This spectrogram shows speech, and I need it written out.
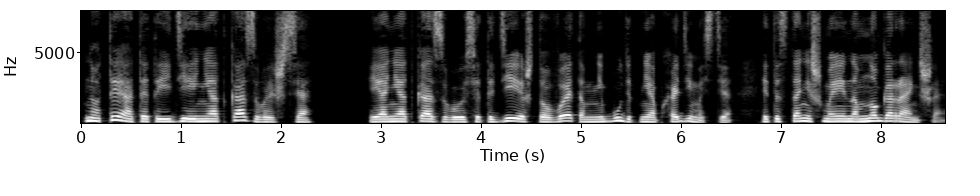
Но ты от этой идеи не отказываешься. Я не отказываюсь от идеи, что в этом не будет необходимости, и ты станешь моей намного раньше.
